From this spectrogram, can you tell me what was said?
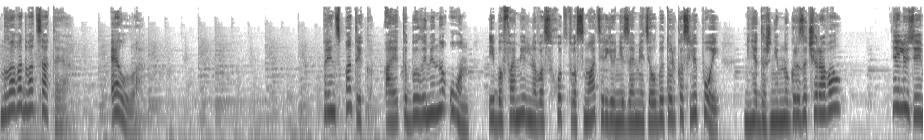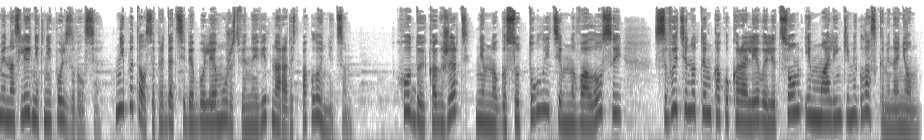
Глава 20. Элла. Принц Патрик, а это был именно он, ибо фамильного сходства с матерью не заметил бы только слепой, меня даже немного разочаровал. Иллюзиями наследник не пользовался, не пытался придать себе более мужественный вид на радость поклонницам. Худой, как жерть, немного сутулый, темноволосый, с вытянутым, как у королевы, лицом и маленькими глазками на нем.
